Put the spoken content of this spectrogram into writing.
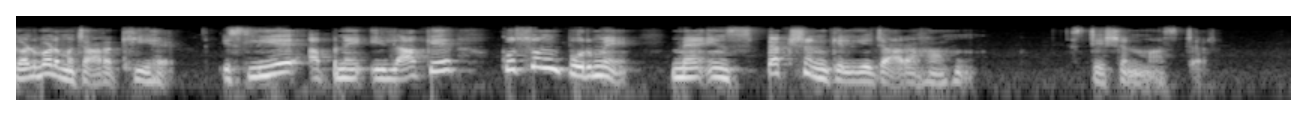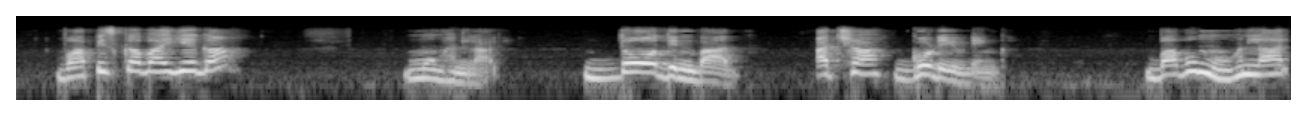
गड़बड़ मचा रखी है। इसलिए अपने इलाके कुसुमपुर में मैं इंस्पेक्शन के लिए जा रहा हूँ। स्टेशन मास्टर वापिस कब आइएगा? मोहनलाल। दो दिन बाद। अच्छा गुड इवनिंग बाबू मोहनलाल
